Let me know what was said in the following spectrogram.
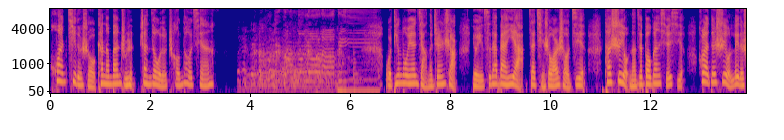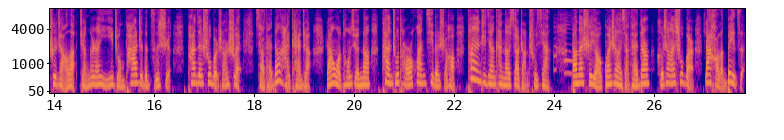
换气的时候，看到班主任站在我的床头前。我听同学讲的真事儿，有一次他半夜啊在寝室玩手机，他室友呢在报干学习。后来他室友累得睡着了，整个人以一种趴着的姿势趴在书本上睡，小台灯还开着。然后我同学呢探出头换气的时候，突然之间看到校长出现，帮他室友关上了小台灯，合上了书本，拉好了被子，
